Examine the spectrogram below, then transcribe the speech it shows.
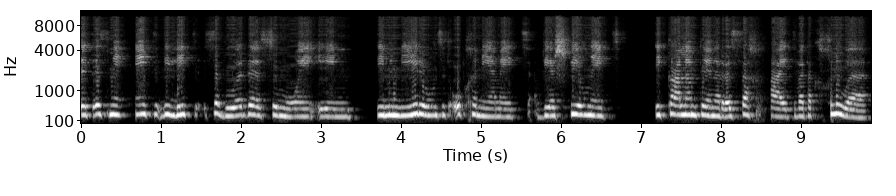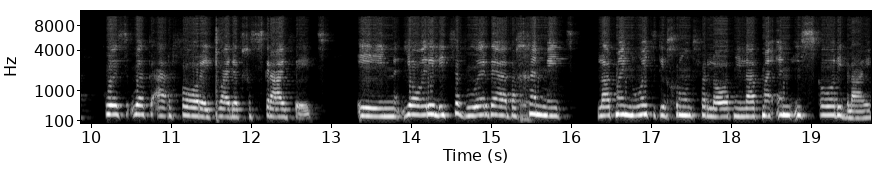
dit is net die lied se woorde is so mooi en die manier hoe ons dit opgeneem het weerspieël net die kalmte en rustigheid wat ek glo Koos ook ervaar het toe hy dit geskryf het. En ja, die lied se woorde begin met laat my nooit die grond verlaat nie, laat my in u skadu bly.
